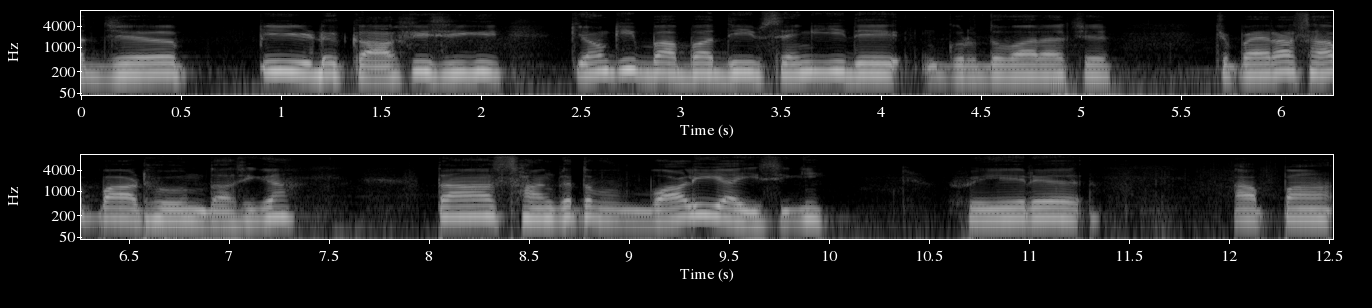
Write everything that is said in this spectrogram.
ਅੱਜ ਭੀੜ ਕਾਫੀ ਸੀਗੀ। ਕਿਉਂਕਿ ਬਾਬਾ ਦੀਪ ਸਿੰਘ ਜੀ ਦੇ ਗੁਰਦੁਆਰਾ 'ਚ ਚੁਪਹਿਰਾ ਸਾਹਿਬ ਪਾਠ ਹੁੰਦਾ ਸੀਗਾ, ਤਾਂ ਸੰਗਤ ਵਾਲੀ ਆਈ ਸੀਗੀ। ਫਿਰ ਆਪਾਂ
